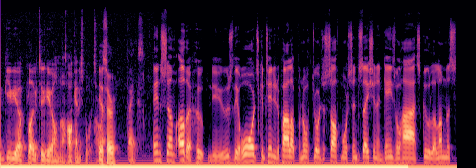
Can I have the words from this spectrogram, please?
give you a plug or two here on uh, Hall County Sports. yes, sir. Thanks. In some other hoop news, the awards continue to pile up for North Georgia sophomore sensation and Gainesville High School alumnus.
